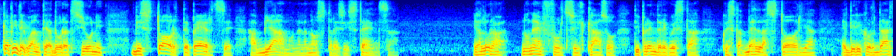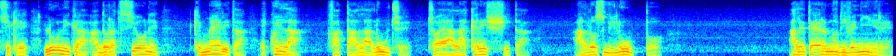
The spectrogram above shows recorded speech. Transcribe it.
Capite quante adorazioni distorte, perse abbiamo nella nostra esistenza? E allora non è forse il caso di prendere questa, questa bella storia e di ricordarci che l'unica adorazione che merita è quella fatta alla luce, cioè alla crescita, allo sviluppo, all'eterno divenire.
